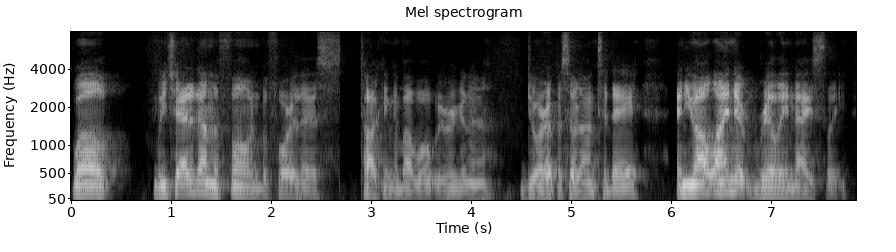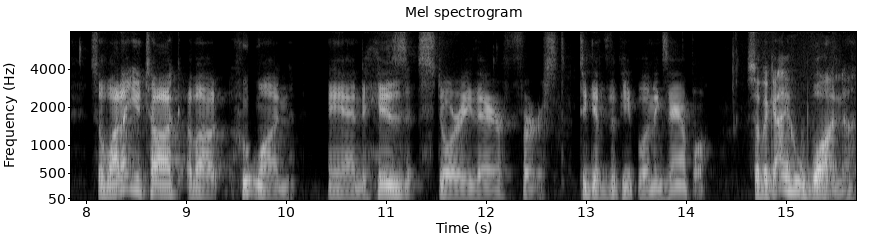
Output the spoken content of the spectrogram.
Well, we chatted on the phone before this, talking about what we were going to do our episode on today, and you outlined it really nicely. So, why don't you talk about who won and his story there first to give the people an example? So, the guy who won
